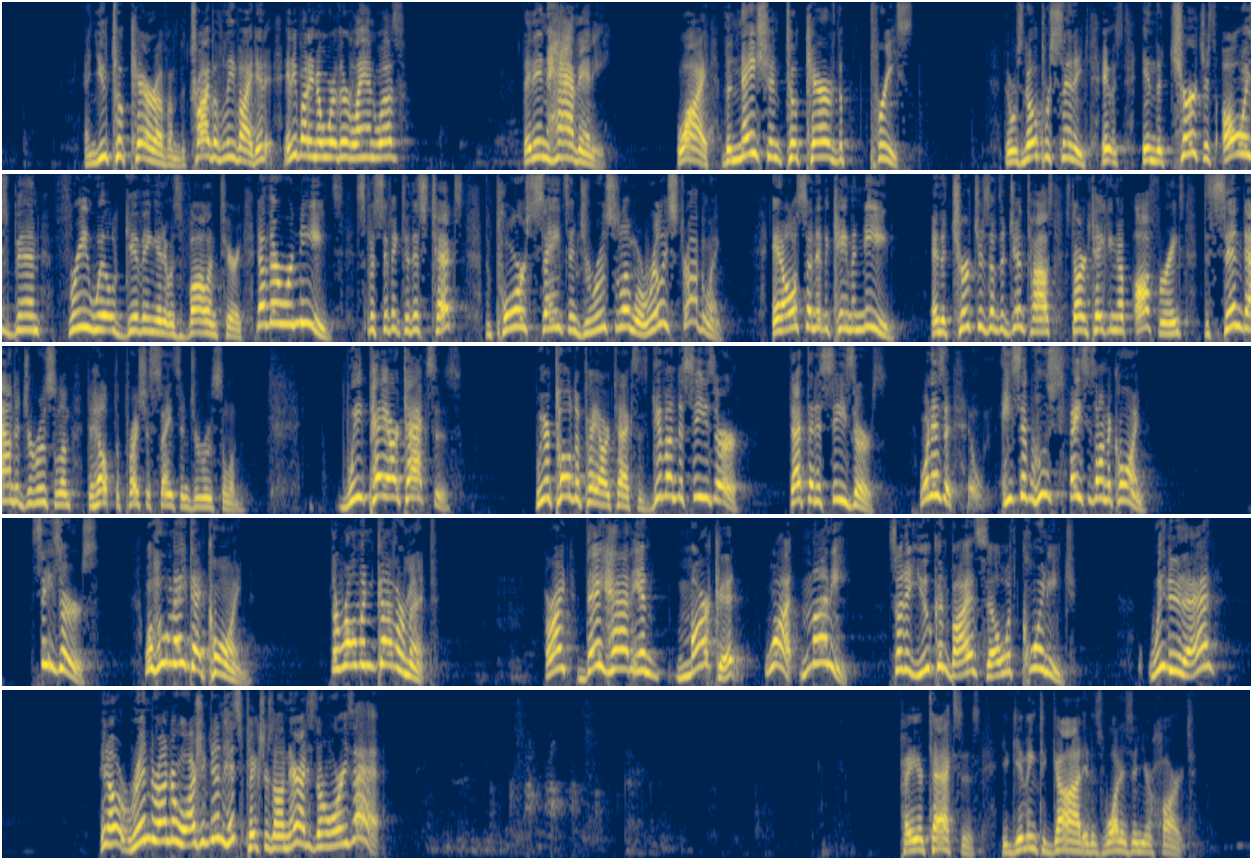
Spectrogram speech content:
And you took care of them. The tribe of Levite. Anybody know where their land was? They didn't have any. Why? The nation took care of the priests. There was no percentage. It was, in the church, it's always been free will giving and it was voluntary. Now there were needs specific to this text. The poor saints in Jerusalem were really struggling. And all of a sudden it became a need. And the churches of the Gentiles started taking up offerings to send down to Jerusalem to help the precious saints in Jerusalem. We pay our taxes. We are told to pay our taxes. Give unto Caesar that that is Caesar's. What is it? He said, whose face is on the coin? Caesar's. Well, who made that coin? The Roman government. All right? They had in market what? Money. So that you can buy and sell with coinage. We do that. You know, Render under Washington, his picture's on there. I just don't know where he's at. Pay your taxes. You're giving to God. It is what is in your heart.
